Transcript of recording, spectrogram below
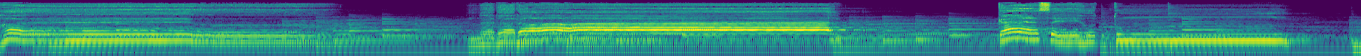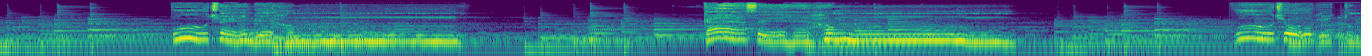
कैसे हो तुम? पूछेंगे हम। कैसे हैं हम? पूछोगी तुम।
